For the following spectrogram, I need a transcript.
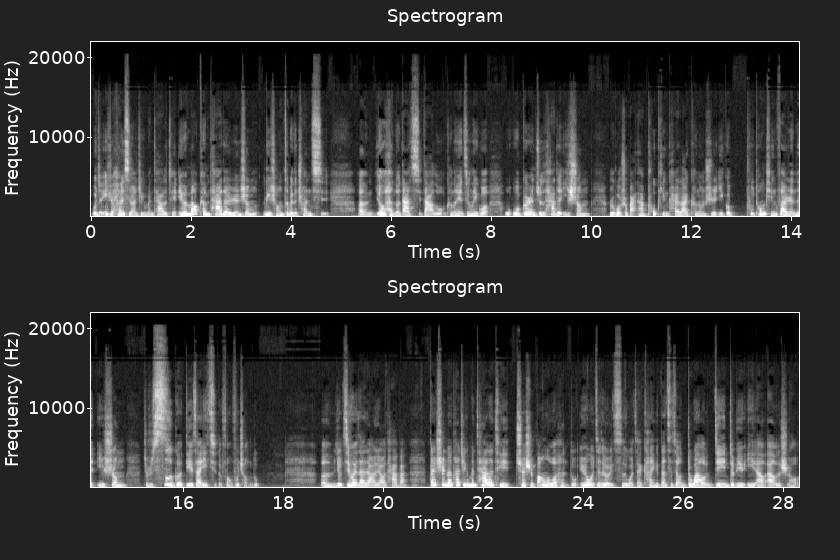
我就一直很喜欢这个 mentality，因为 Malcolm 他的人生历程特别的传奇，嗯，有很多大起大落，可能也经历过。我我个人觉得他的一生，如果说把它铺平开来，可能是一个普通平凡人的一生，就是四个叠在一起的丰富程度。嗯，有机会再聊一聊他吧。但是呢，他这个 mentality 确实帮了我很多。因为我记得有一次我在看一个单词叫 dwell，d w e l l 的时候，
